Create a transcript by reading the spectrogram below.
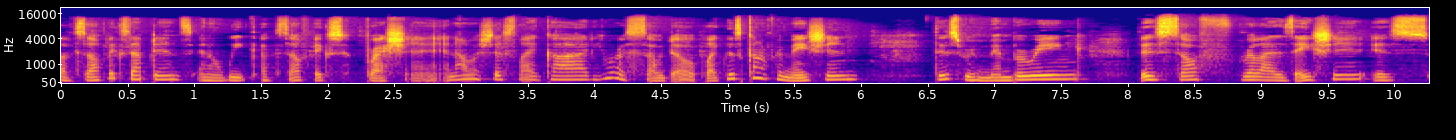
of self acceptance and a week of self expression. And I was just like, God, you are so dope. Like this confirmation, this remembering, this self realization is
